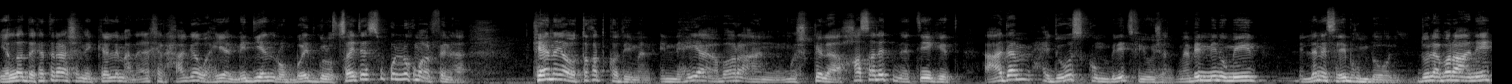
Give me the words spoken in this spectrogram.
يلا دكاترة عشان نتكلم عن آخر حاجة وهي ال median rhomboid glossitis وكلكم عارفينها. كان يعتقد قديما إن هي عبارة عن مشكلة حصلت نتيجة عدم حدوث complete fusion ما بين مين ومين اللي أنا سايبهم دول. دول عبارة عن إيه؟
